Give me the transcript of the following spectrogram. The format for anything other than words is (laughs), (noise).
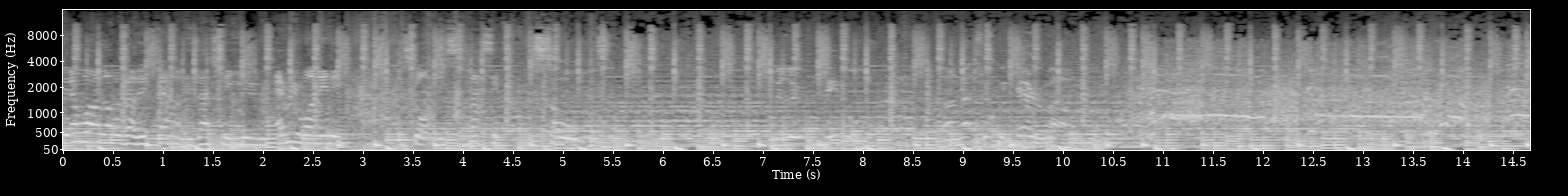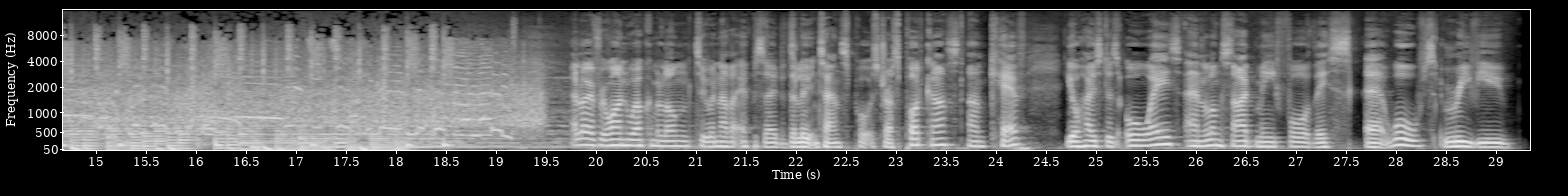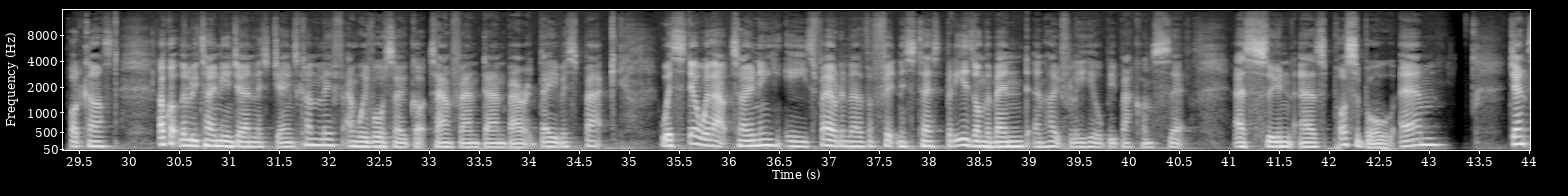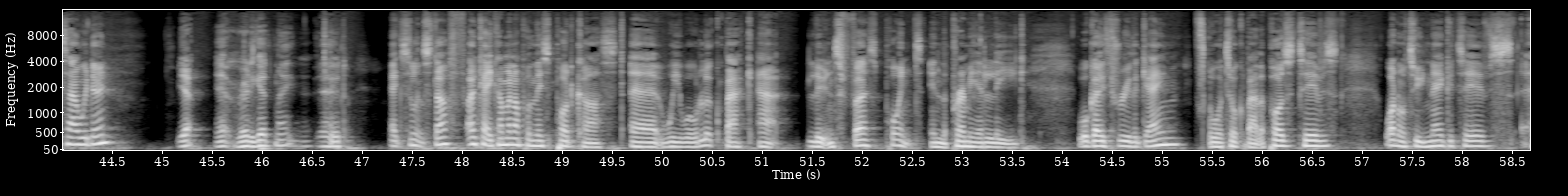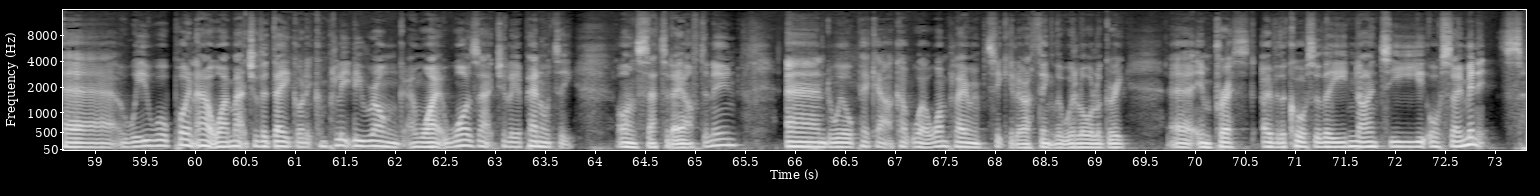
you know what I love about this town is actually you. Everyone in it has got this massive soul. We're Luton people, and that's what we care about. Hello, everyone. Welcome along to another episode of the Luton Town Supporters Trust podcast. I'm Kev, your host as always, and alongside me for this uh, Wolves review podcast, I've got the Lutonian journalist James Cunliffe, and we've also got town fan Dan Barrett Davis back. We're still without Tony. He's failed another fitness test, but he is on the mend, and hopefully he'll be back on set as soon as possible. Um, gents, how are we doing? Yeah, yeah, really good, mate. Good. Excellent stuff. Okay, coming up on this podcast, uh, we will look back at Luton's first point in the Premier League. We'll go through the game. We'll talk about the positives, one or two negatives. Uh, we will point out why Match of the Day got it completely wrong and why it was actually a penalty on Saturday afternoon. And we'll pick out a couple, well, one player in particular, I think that we'll all agree, uh, impressed over the course of the 90 or so minutes.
